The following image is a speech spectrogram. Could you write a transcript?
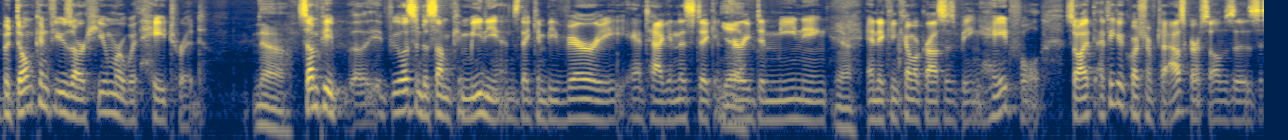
but don't confuse our humor with hatred No. some people if you listen to some comedians they can be very antagonistic and Yeah. very demeaning Yeah. and it can come across as being hateful so I, I think a question to ask ourselves is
